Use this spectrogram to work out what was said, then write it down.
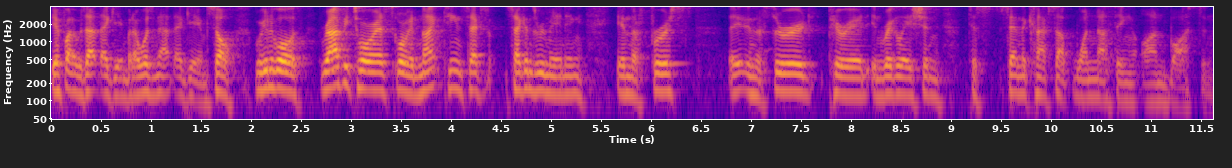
if I was at that game, but I wasn't at that game. So we're going to go with Raffi Torres scoring 19 seconds remaining in the first in the third period in regulation to send the Canucks up 1 0 on Boston.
